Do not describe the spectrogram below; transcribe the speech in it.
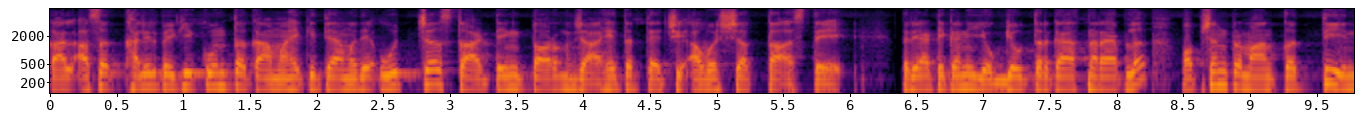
काल असं खालीलपैकी कोणतं काम आहे की त्यामध्ये उच्च स्टार्टिंग टॉर्क जे आहे तर त्याची आवश्यकता असते. तर या ठिकाणी योग्य उत्तर काय असणार आहे आपलं? ऑप्शन क्रमांक तीन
